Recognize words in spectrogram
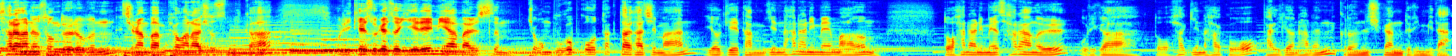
사랑하는 성도 여러분, 지난밤 평안하셨습니까? 우리 계속해서 예레미야 말씀 조금 무겁고 딱딱하지만 여기에 담긴 하나님의 마음 또 하나님의 사랑을 우리가 또 확인하고 발견하는 그런 시간들입니다.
